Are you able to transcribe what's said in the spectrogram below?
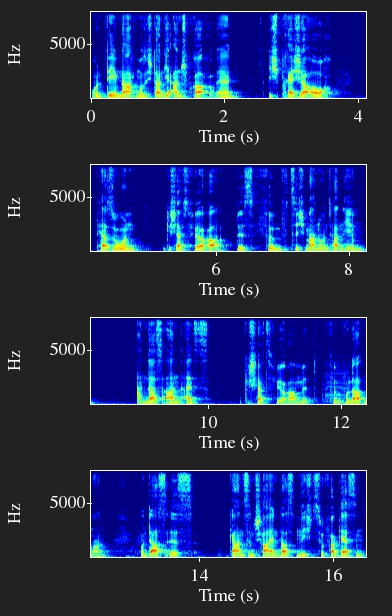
Und demnach muss ich dann die Ansprache wählen. Ich spreche auch Personen, Geschäftsführer bis 50 Mann Unternehmen anders an als Geschäftsführer mit 500 Mann. Und das ist ganz entscheidend, das nicht zu vergessen,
